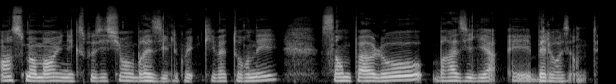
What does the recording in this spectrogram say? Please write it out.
En ce moment, une exposition au Brésil, oui, qui va tourner São Paulo, Brasilia et Belo Horizonte.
